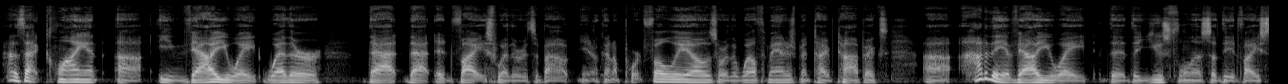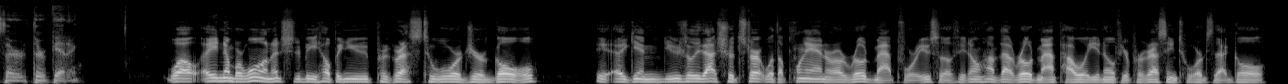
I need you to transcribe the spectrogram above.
how does that client uh, evaluate whether that that advice, whether it's about you know kind of portfolios or the wealth management type topics, uh, how do they evaluate the the usefulness of the advice they're they're getting? Well, a number one, it should be helping you progress towards your goal. Again, usually that should start with a plan or a roadmap for you. So if you don't have that roadmap, how will you know if you're progressing towards that goal?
